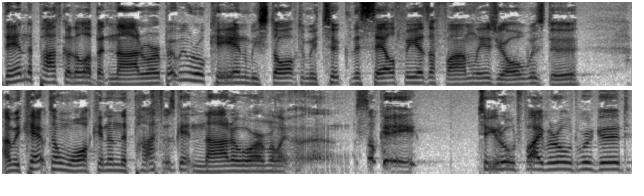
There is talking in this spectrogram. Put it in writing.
then the path got a little bit narrower, but we were okay, and we stopped and we took the selfie as a family, as you always do. And we kept on walking, and the path was getting narrower, and we're like, uh, it's okay. Two year old, five year old, we're good.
